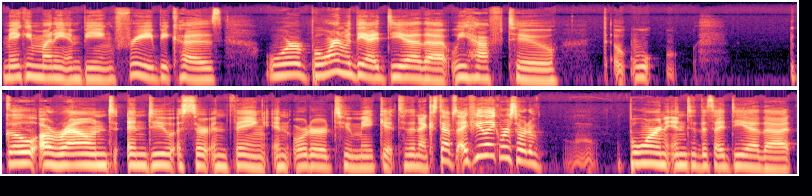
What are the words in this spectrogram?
making money and being free because we're born with the idea that we have to uh, go around and do a certain thing in order to make it to the next steps. I feel like we're sort of born into this idea that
